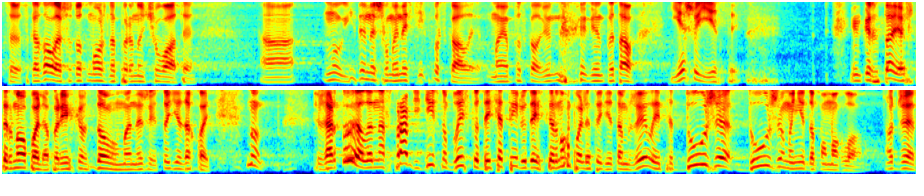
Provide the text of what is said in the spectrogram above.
це сказали, що тут можна переночувати. А, ну, єдине, що ми не всіх пускали. Ми пускали. Він, він питав: є що їсти? Він каже, та я з Тернополя приїхав з дому, в мене жить. Тоді заходь. Ну, жартую, але насправді дійсно близько 10 людей з Тернополя тоді там жили, і це дуже, дуже мені допомогло. Отже,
